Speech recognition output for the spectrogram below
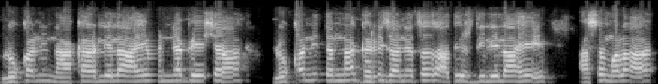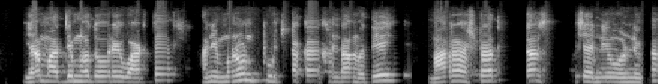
लोकांनी नाकारलेला आहे म्हणण्यापेक्षा लोकांनी त्यांना घरी जाण्याचा आदेश दिलेला आहे असं मला या माध्यमाद्वारे वाटतं. आणि म्हणून पुढच्या कालखंडामध्ये महाराष्ट्रात निवडणुका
